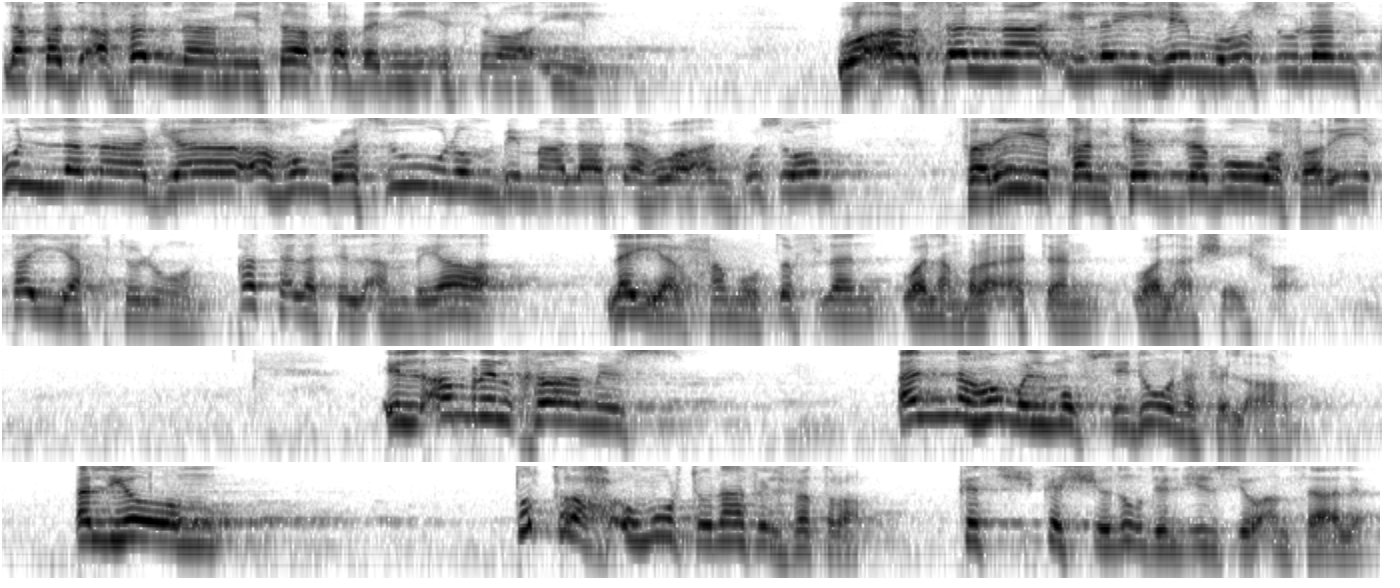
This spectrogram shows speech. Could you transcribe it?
لقد أخذنا ميثاق بني إسرائيل. وأرسلنا إليهم رسلا كلما جاءهم رسول بما لا تهوى أنفسهم فريقا كذبوا وفريقا يقتلون. قتلت الأنبياء لن يرحموا طفلا ولا امرأة ولا شيخا. الأمر الخامس أنهم المفسدون في الأرض. اليوم تطرح أمور تنافي الفطرة. كالشذوذ الجنسي وأمثاله.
